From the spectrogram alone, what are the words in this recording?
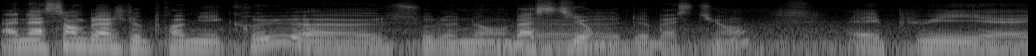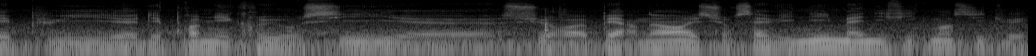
Un assemblage de premiers crus euh, sous le nom de- Bastion. De, Bastion. Et puis, euh, et puis euh, des premiers crus aussi euh, sur Pernan et sur Savigny, magnifiquement situés.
